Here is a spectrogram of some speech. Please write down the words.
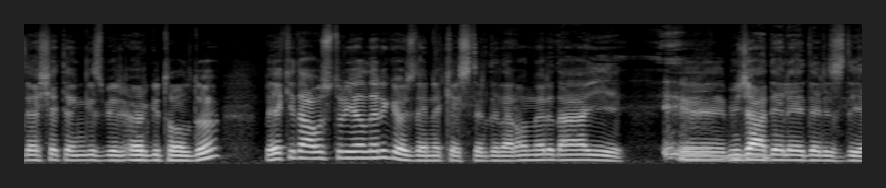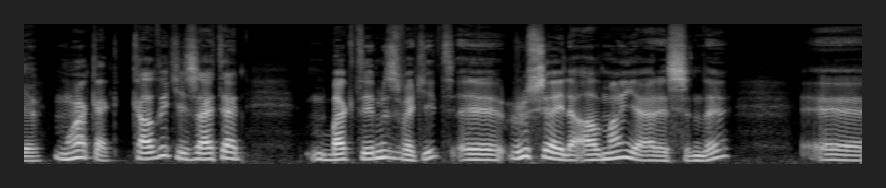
dehşetengiz bir örgüt olduğu belki de Avusturyalıları gözlerine kestirdiler. Onları daha iyi e, mücadele ederiz diye. Muhakkak. Kaldı ki zaten baktığımız vakit e, Rusya ile Almanya arasında e,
